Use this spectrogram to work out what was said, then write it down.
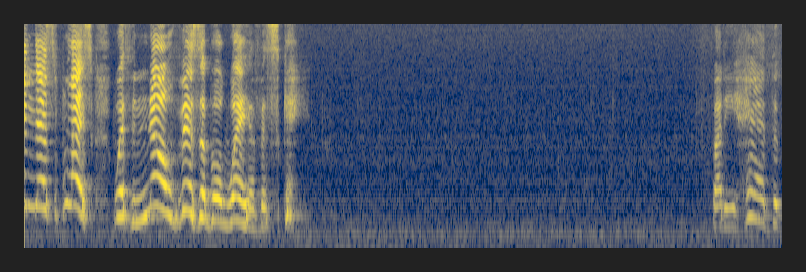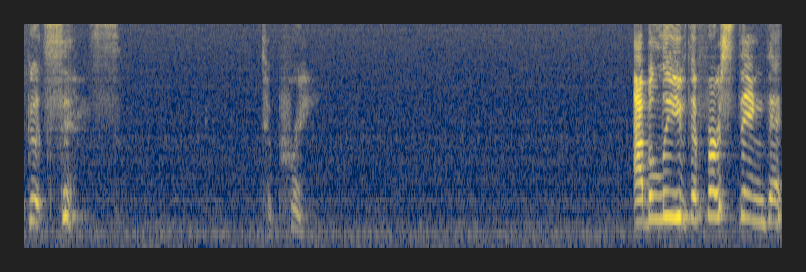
in this place with no visible way of escape. But he had the good sense to pray. I believe the first thing that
